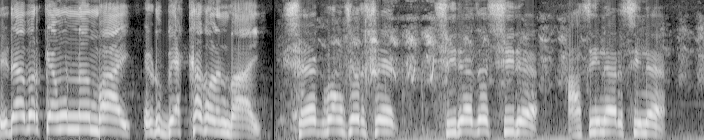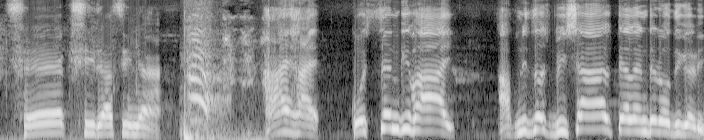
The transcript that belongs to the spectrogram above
এটা আবার কেমন নাম ভাই? একটু ব্যাখ্যা করেন ভাই। শেখ বংশের শেখ সিরাজের সিরে হাসিনার সিনা শেখ সিরাসিনা হায় হায় কোশ্চেন কি ভাই? আপনি তো বিশাল ট্যালেন্টের অধিকারী।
